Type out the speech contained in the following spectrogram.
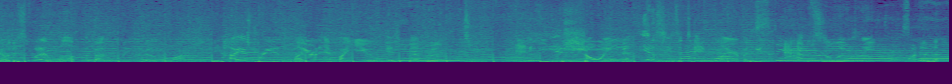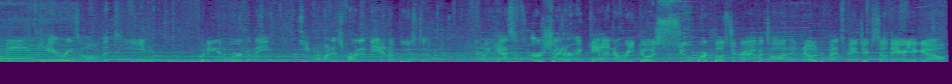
Joe, this is what I love about Collegiate Overwatch. The highest rated player on FIU is Baboon. And he is showing that, yes, he's a tank player, but he's absolutely one of the main carries on the team, putting in work, and they even went as far to nano boost him. Now he has his Earth Shatter again. Rico is super close to Graviton and no defense matrix, so there you go.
